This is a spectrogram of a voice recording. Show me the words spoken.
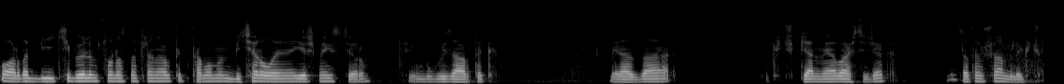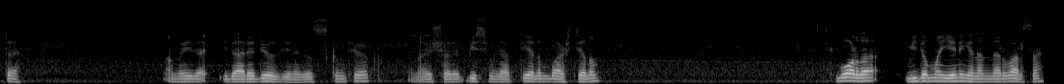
Bu arada bir iki bölüm sonrasında falan artık tamamen biçer olayına girişmek istiyorum. Çünkü bu bize artık biraz daha küçük gelmeye başlayacak. Zaten şu an bile küçük de. Ama ida- idare ediyoruz yine de sıkıntı yok. Hemen şöyle bismillah diyelim başlayalım. Bu arada videoma yeni gelenler varsa,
